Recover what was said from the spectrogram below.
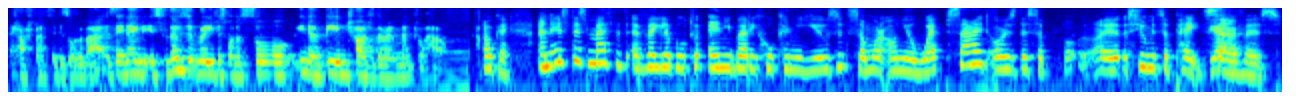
the trash method is all about. Is they enable it's for those that really just want to sort, you know, be in charge of their own mental health. Okay, and is this method available to anybody who can use it somewhere on your website, or is this a? I assume it's a paid yeah. service.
